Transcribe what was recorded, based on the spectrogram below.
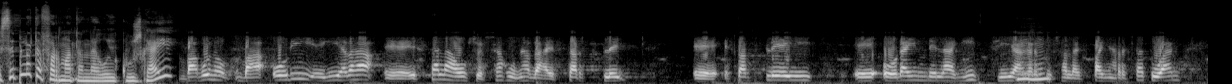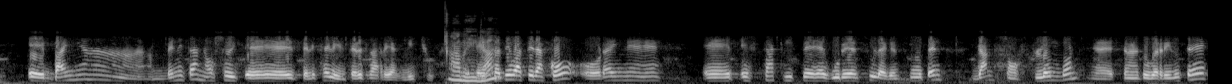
ze plataformatan dago ikusgai? Ba, bueno, ba, hori egia da, eh, ez dala oso ezaguna da Stars Play, eh, Stars Play eh, orain dela gitxi agertu zala Espainia restatuan, eh, baina benetan oso eh, telesaile interesgarriak ditu. Ah, begira. Esate baterako, orain eh, eh, ez dakit eh, gure entzule entzun duten, Gangs of London, eh, estrenatu berri dute,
